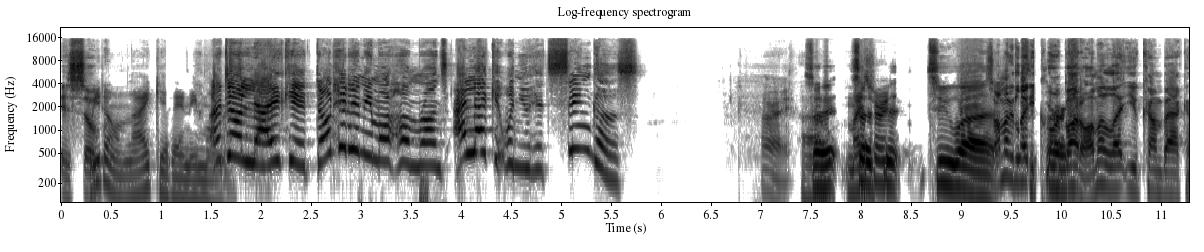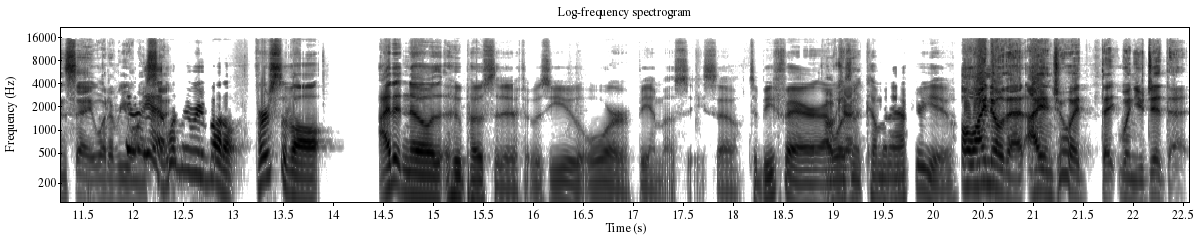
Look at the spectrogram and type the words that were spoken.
is so. we don't like it anymore. I don't like it. Don't hit any more home runs. I like it when you hit singles. All right. So, Uh, so Maestro, to, to uh, So I'm going to let you clar- rebuttal. I'm going to let you come back and say whatever you yeah, want to yeah, say. let me rebuttal. First of all, I didn't know who posted it, if it was you or BMOC. So to be fair, I wasn't coming after you. Oh, I know that. I enjoyed that when you did that.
